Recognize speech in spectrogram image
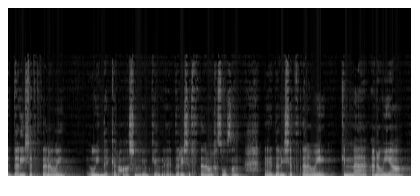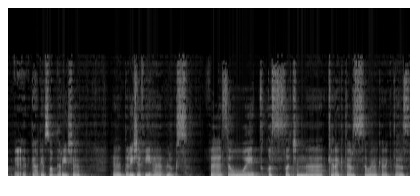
دريشة الثانوي ويتذكر هاشم يمكن دريشة الثانوي خصوصا. دريشة الثانوي كنا أنا وياه قاعدين صوب دريشة. الدريشه فيها blocks فسويت قصة كنا characters سوينا characters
